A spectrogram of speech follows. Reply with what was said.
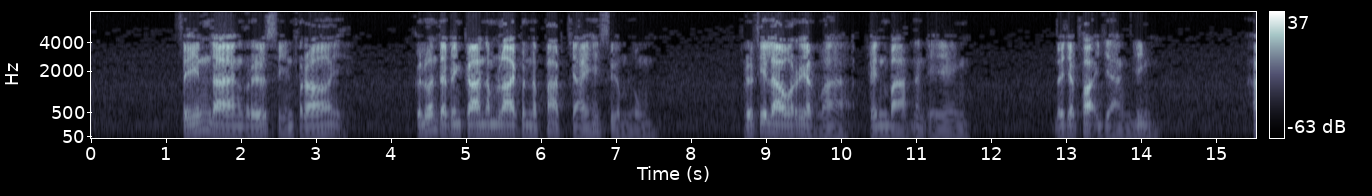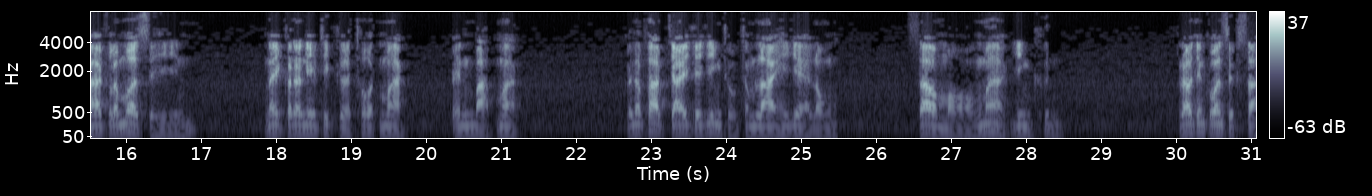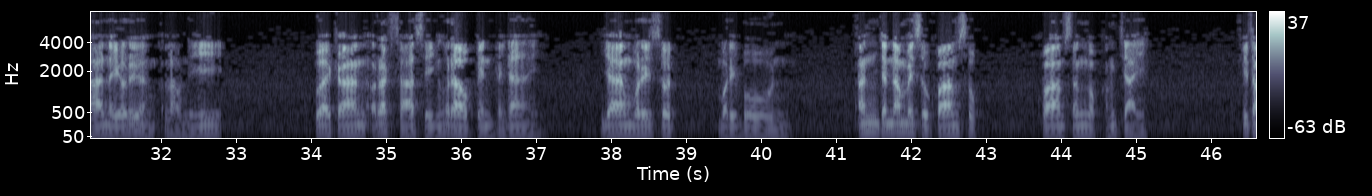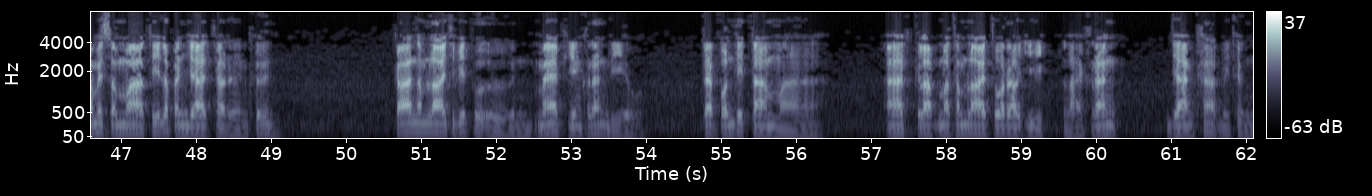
ศีลด่างหรือศีลพร้อย ก็ล้วนแต่เป็นการทำลายคุณภาพใจให้เสื่อมลง หรือที่เราเรียกว่าเป็นบาปนั่นเอง โดยเฉพาะอย่างยิ่ง หากละเมิดศีล ในกรณีที่เกิดโทษมาก เป็นบาปมาก คุณภาพใจจะยิ่งถูกทำลายให้แย่ลง เศร้าหมองมากยิ่งขึ้น เราจึงควรศึกษาในเรื่องเหล่านี้ เพื่อการรักษาสิ่งของเราเป็นไปได้ อย่างบริสุทธิ์บริบูรณ์ อันจะนำไปสู่ความสุขความสงบของใจ ที่ทำให้สมาธิและปัญญาเจริญขึ้น การทำลายชีวิตผู้อื่น แม้เพียงครั้งเดียว แต่ผลที่ตามมา อาจกลับมาทำลายตัวเราอีกหลายครั้ง อย่างคาดไม่ถึง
